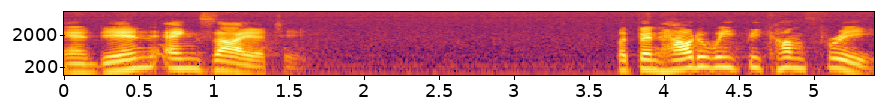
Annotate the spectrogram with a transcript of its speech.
and in anxiety. But then, how do we become free?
